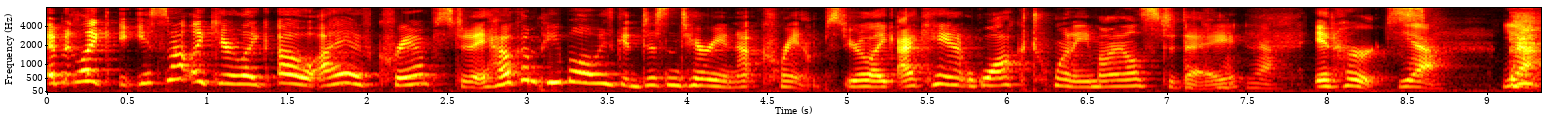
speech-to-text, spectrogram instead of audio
I mean, like, it's not like you're like, oh, I have cramps today. How come people always get dysentery and not cramps? You're like, I can't walk 20 miles today. yeah. It hurts. Yeah. Yeah,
